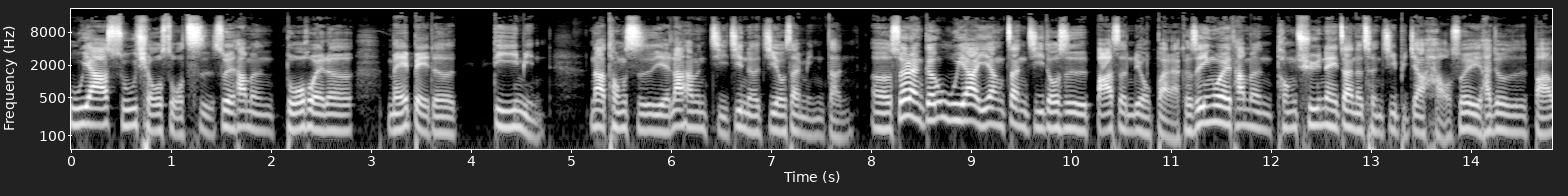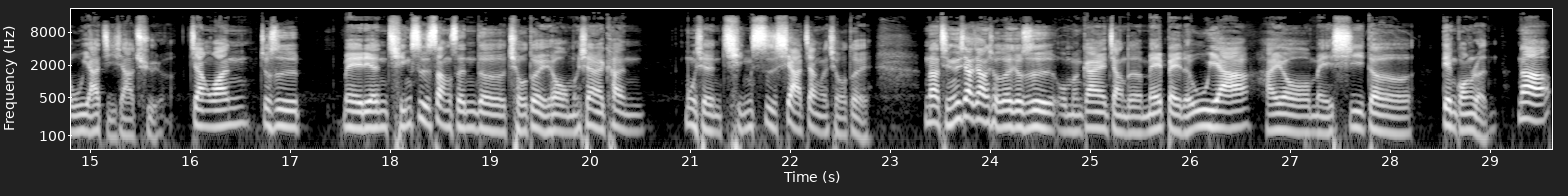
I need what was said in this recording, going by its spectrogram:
乌鸦输球所赐，所以他们夺回了美北的第一名。那同时也让他们挤进了季后赛名单。呃，虽然跟乌鸦一样战绩都是八胜六败啦，可是因为他们同区内战的成绩比较好，所以他就是把乌鸦挤下去了。讲完就是美联情势上升的球队以后，我们先来看。目前情势下降的球队，那情势下降的球队就是我们刚才讲的美北的乌鸦，还有美西的电光人。那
